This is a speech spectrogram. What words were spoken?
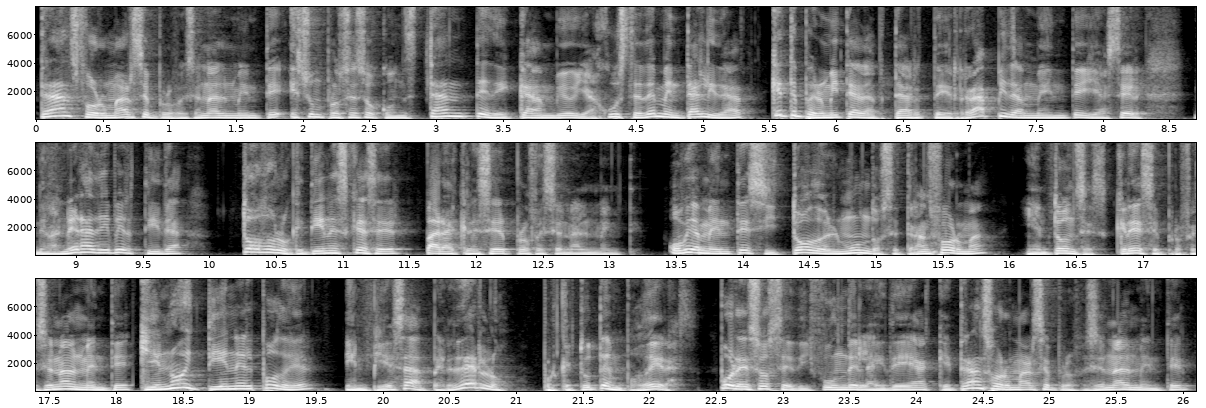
transformarse profesionalmente es un proceso constante de cambio y ajuste de mentalidad que te permite adaptarte rápidamente y hacer de manera divertida todo lo que tienes que hacer para crecer profesionalmente. Obviamente, si todo el mundo se transforma y entonces crece profesionalmente, quien hoy tiene el poder empieza a perderlo, porque tú te empoderas. Por eso se difunde la idea que transformarse profesionalmente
